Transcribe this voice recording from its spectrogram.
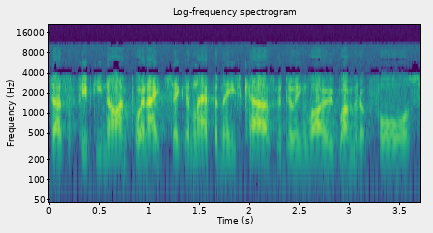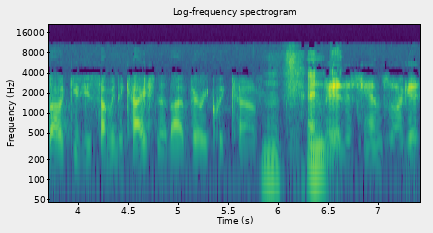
does a 59.8 second lap, and these cars were doing low one minute four. So it gives you some indication that they're very quick cars. Mm. And yeah, that sounds like it.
